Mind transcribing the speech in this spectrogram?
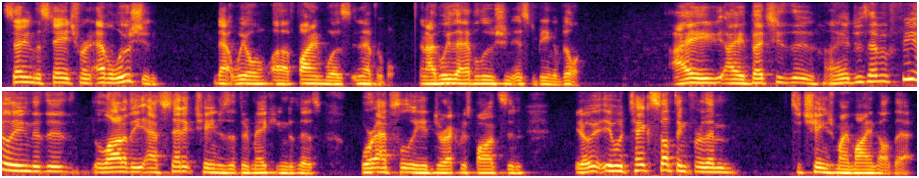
setting the stage for an evolution that we'll uh, find was inevitable. And I believe that evolution is to being a villain. I I bet you the I just have a feeling that the, a lot of the aesthetic changes that they're making to this were absolutely a direct response, and you know it, would take something for them to change my mind on that.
